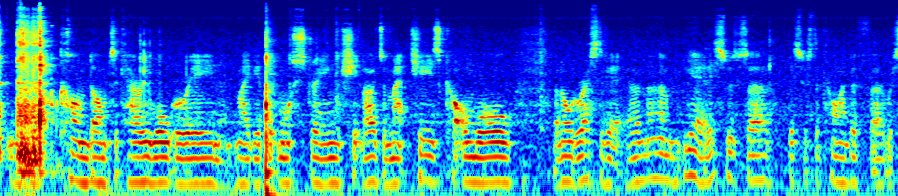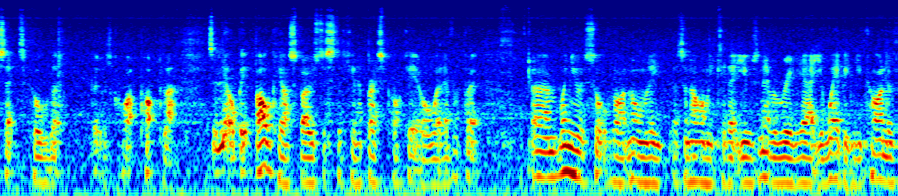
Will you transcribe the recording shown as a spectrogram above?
you know, condom to carry water in and maybe a bit more string, shitloads of matches, cotton wool and all the rest of it. And um, yeah this was uh, this was the kind of uh, receptacle that, that was quite popular. It's a little bit bulky I suppose to stick in a breast pocket or whatever but um, when you were sort of like normally as an army cadet you was never really out your webbing. You kind of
